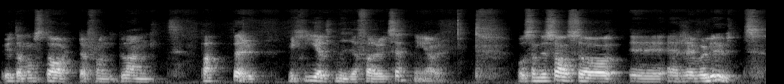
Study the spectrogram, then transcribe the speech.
Utan de startar från ett blankt papper med helt nya förutsättningar. Och som du sa så eh, är Revolut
